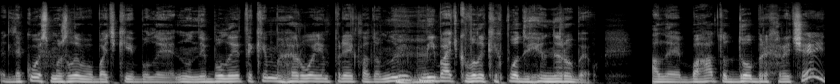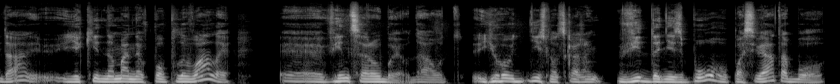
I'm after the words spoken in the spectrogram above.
Для когось, можливо, батьки були, ну, не були таким героєм, прикладом. Ну, і Мгм. мій батько великих подвигів не робив. Але багато добрих речей, да, які на мене впливали, е, він це робив. Да. От його дійсно, скажімо, відданість Богу, посвята Богу,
